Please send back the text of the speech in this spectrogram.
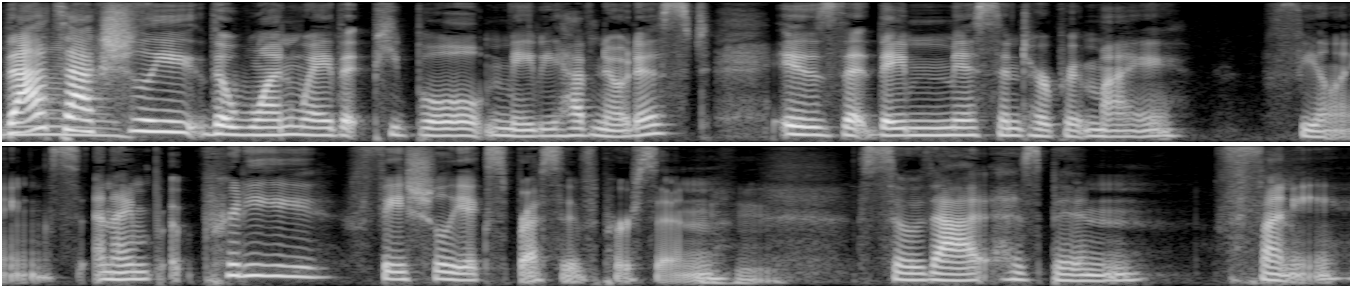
That's mm. actually the one way that people maybe have noticed is that they misinterpret my feelings. And I'm a pretty facially expressive person. Mm-hmm. So that has been funny.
